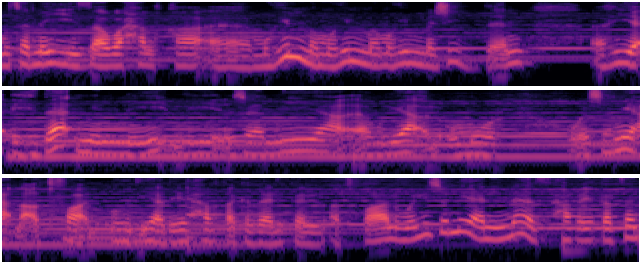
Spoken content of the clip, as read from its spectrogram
متميزة وحلقة آه، مهمة مهمة مهمة جدا. هي إهداء مني لجميع أولياء الأمور وجميع الأطفال. أهدي هذه الحلقة كذلك للأطفال ولجميع الناس حقيقة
